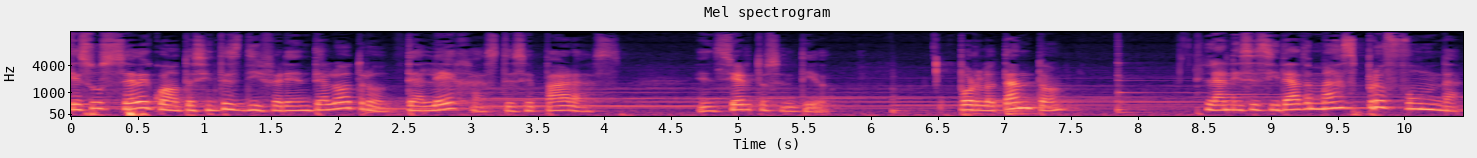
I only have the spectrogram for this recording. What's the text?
¿Qué sucede cuando te sientes diferente al otro? Te alejas, te separas, en cierto sentido. Por lo tanto, la necesidad más profunda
